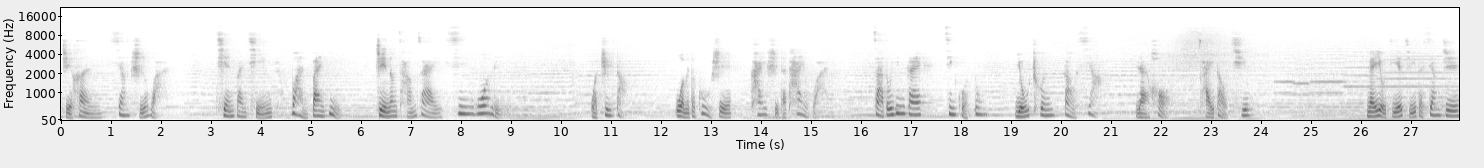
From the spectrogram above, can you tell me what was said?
只恨相识晚，千般情，万般意，只能藏在心窝里。我知道，我们的故事开始的太晚，咋都应该经过冬，由春到夏，然后才到秋。没有结局的相知，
